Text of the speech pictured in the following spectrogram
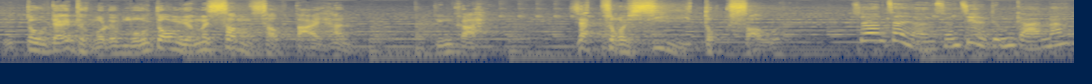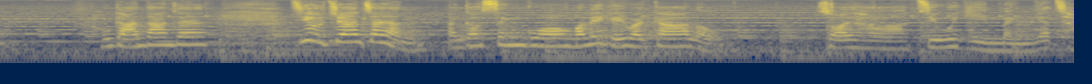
你到底同我哋武當有咩深仇大恨？點解一再施以毒手啊？張真人想知道點解咩？好簡單啫，只要張真人能夠勝過我呢幾位家奴，在下自會言明一切。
